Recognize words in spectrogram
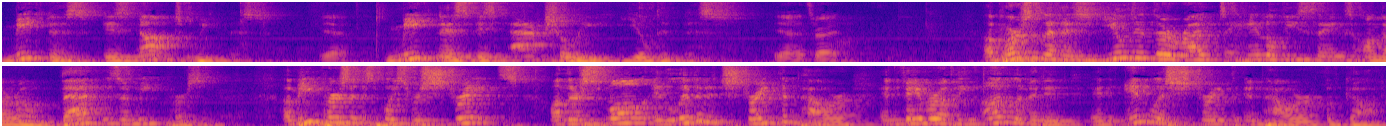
Meekness is not weakness. Yeah. Meekness is actually yieldedness. Yeah, that's right. A person that has yielded their right to handle these things on their own. That is a meek person. A meek person has placed restraints on their small and limited strength and power in favor of the unlimited and endless strength and power of God.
